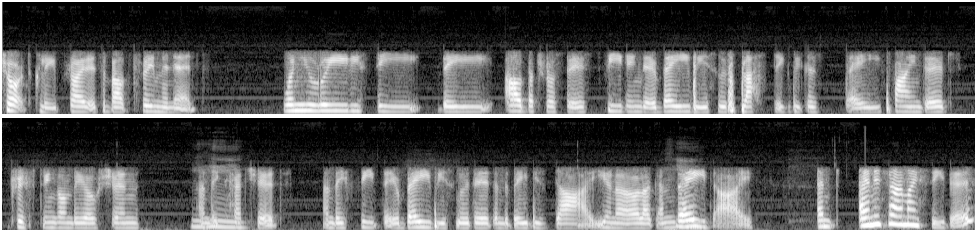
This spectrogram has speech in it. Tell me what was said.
short clip. Right, it's about three minutes. When you really see the albatrosses feeding their babies with plastic because they find it drifting on the ocean mm-hmm. and they mm-hmm. catch it and they feed their babies with it and the babies die, you know, like and they mm. die. And anytime I see this,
